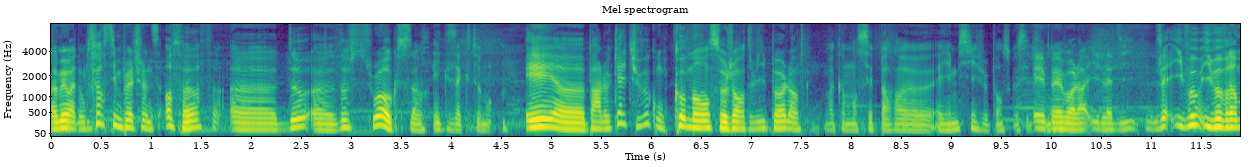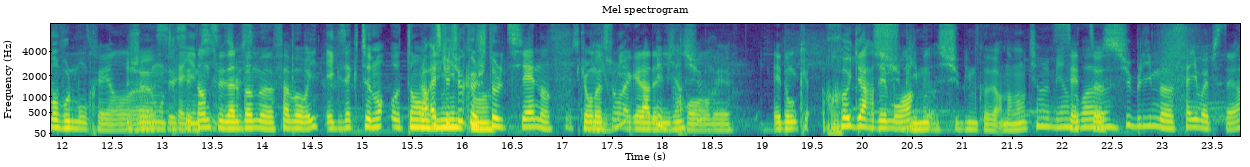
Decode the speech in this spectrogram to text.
Euh, mais ouais, donc First Impressions of Earth euh, de euh, The Strokes. Exactement. Et par lequel tu veux qu'on commence aujourd'hui, Paul? On va commencer par AMC, je pense que c'est. Et fini. ben voilà, il l'a dit. Je- Il veut, il veut vraiment vous le montrer. hein. C'est un de ses albums favoris. Exactement autant. Alors, est-ce que tu veux que je te le tienne? Parce qu'on a toujours oui, la galère des bien micros. sûr. hein, mais- Et donc, regardez-moi Sublime, sublime cover. Non, mais on tient bien cette droit. euh, sublime Faye Webster.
